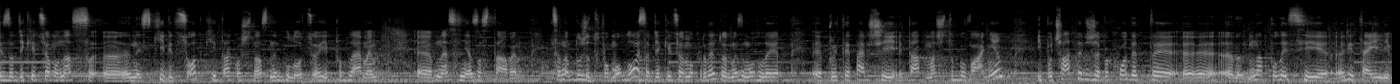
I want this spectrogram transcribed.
і завдяки цьому у нас низькі відсотки. Також у нас не було цієї проблеми внесення застави. Це нам дуже допомогло. Завдяки цьому кредиту ми змогли е, пройти перший етап масштабування і почати вже виходити е, на полиці рітейлів.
